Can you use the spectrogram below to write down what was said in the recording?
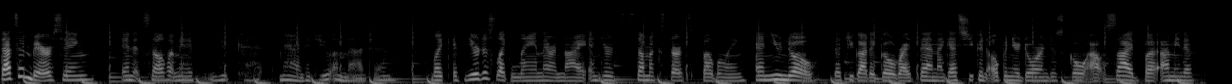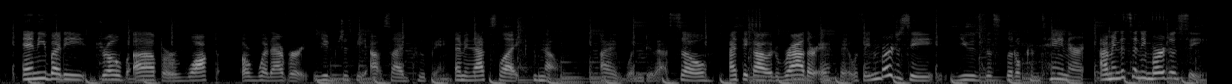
that's embarrassing in itself. I mean, if you could, man, could you imagine? Like if you're just like laying there at night and your stomach starts bubbling and you know that you got to go right then, I guess you can open your door and just go outside. But I mean, if anybody drove up or walked or whatever, you'd just be outside pooping. I mean, that's like, no, I wouldn't do that. So I think I would rather, if it was an emergency, use this little container. I mean, it's an emergency.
